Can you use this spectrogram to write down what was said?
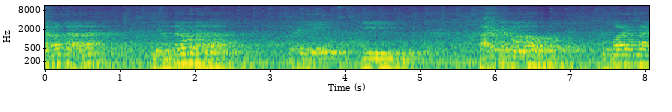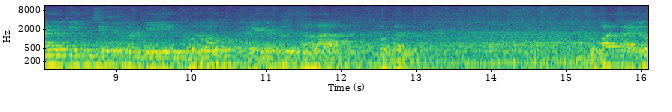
తర్వాత మీరందరూ కూడా ఈ కార్యక్రమం ఉపాధ్యాయులకి ఇచ్చేటటువంటి గౌరవం అనేటటువంటి చాలా గొప్పది. ఉపాధ్యాయులు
